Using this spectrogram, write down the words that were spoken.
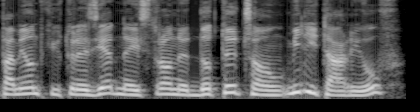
pamiątki, które z jednej strony dotyczą militariów,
